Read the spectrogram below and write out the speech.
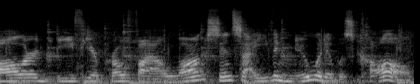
taller, beefier profile long since I even knew what it was called.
